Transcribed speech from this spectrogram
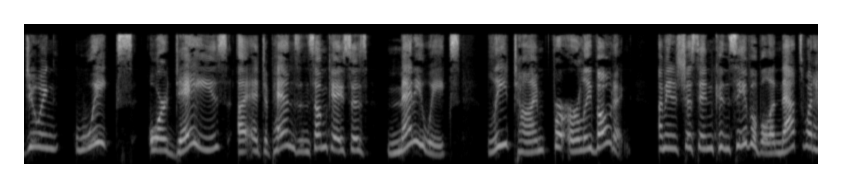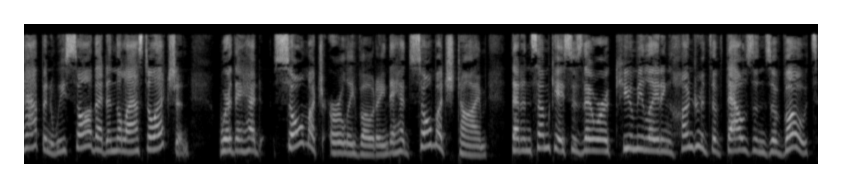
doing weeks or days. Uh, it depends. In some cases, many weeks lead time for early voting. I mean, it's just inconceivable. And that's what happened. We saw that in the last election where they had so much early voting. They had so much time that in some cases they were accumulating hundreds of thousands of votes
